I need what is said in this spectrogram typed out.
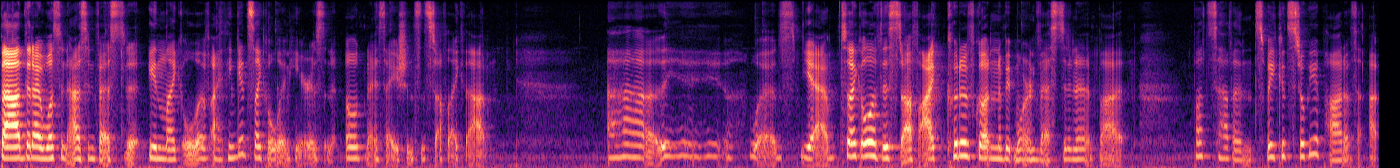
bad that I wasn't as invested in like all of, I think it's like all in here, it? Organizations and stuff like that. Uh, words. Yeah. So like all of this stuff, I could have gotten a bit more invested in it, but but haven't. We could still be a part of that.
